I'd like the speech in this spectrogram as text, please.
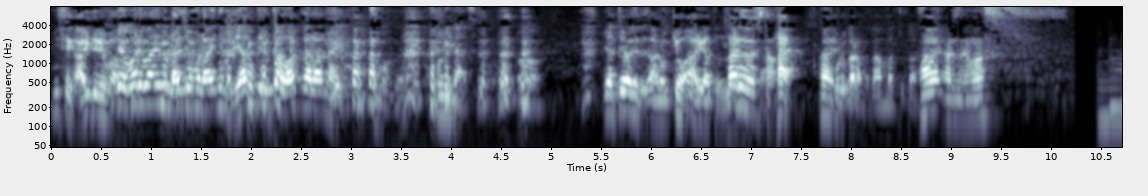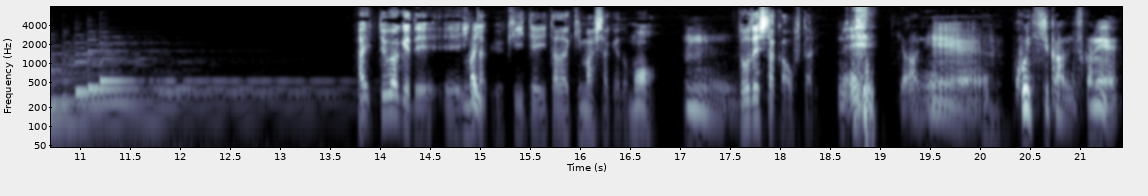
店が開いてれば。いや、我々のラジオも来年までやってるかわからない、いつもね、ふりなんですけど。うん。いや、というわけで、あの、今日はありがとうございました。ありがとうございましたはい。はいこれからも頑張ってください。はい、ありがとうございます。はい。というわけで、えーインタビュー聞いていただきましたけども、うん。どうでしたか、お二人？ね。いやね、小一時間ですかね。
